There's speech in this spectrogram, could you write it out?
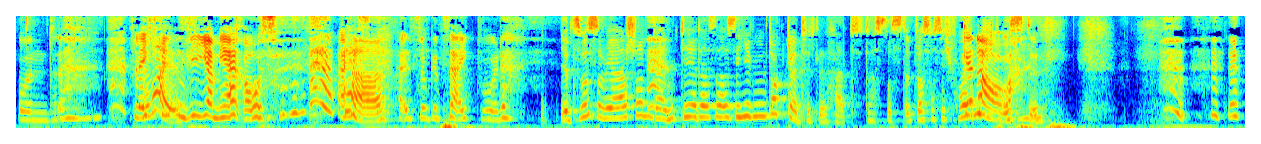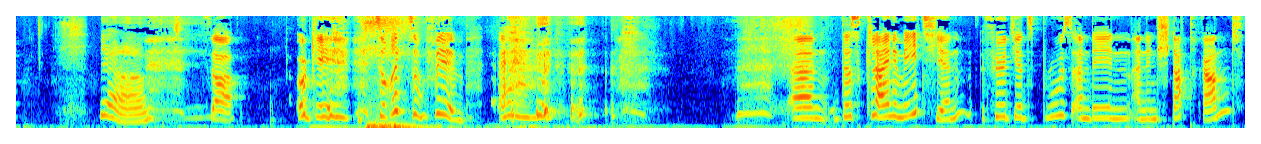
Und äh, vielleicht finden wir ja mehr raus, als, ja. als so gezeigt wurde. Jetzt wissen wir ja schon dank dir, dass er sieben Doktortitel hat. Das ist etwas, was ich vorher genau. nicht wusste. ja. So. Okay, zurück zum Film. ähm, das kleine Mädchen führt jetzt Bruce an den, an den Stadtrand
